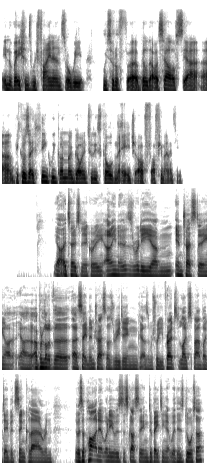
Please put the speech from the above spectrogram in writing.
innovations we finance or we we sort of uh, build ourselves. Yeah, uh, because I think we're gonna go into this golden age of of humanity. Yeah, I totally agree. And, you know, it's really um, interesting. I, I, have a lot of the uh, same interests. I was reading, as I'm sure you've read, Lifespan by David Sinclair. And there was a part in it when he was discussing, debating it with his daughter.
